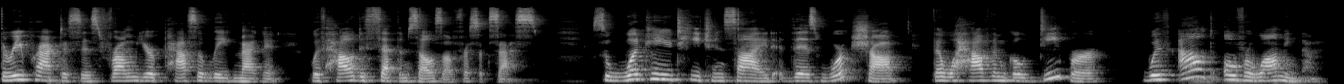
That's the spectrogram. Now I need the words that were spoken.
three practices from your passive lead magnet with how to set themselves up for success. So what can you teach inside this workshop that will have them go deeper without overwhelming them?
